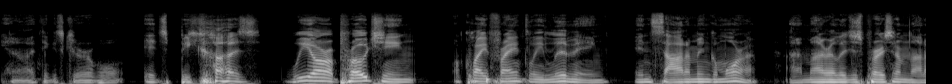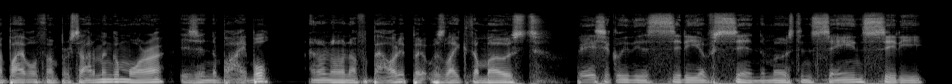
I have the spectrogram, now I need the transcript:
You know, I think it's curable. It's because we are approaching, or quite frankly, living in Sodom and Gomorrah. I'm not a religious person. I'm not a Bible thumper. Sodom and Gomorrah is in the Bible. I don't know enough about it, but it was like the most, basically, the city of sin, the most insane city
